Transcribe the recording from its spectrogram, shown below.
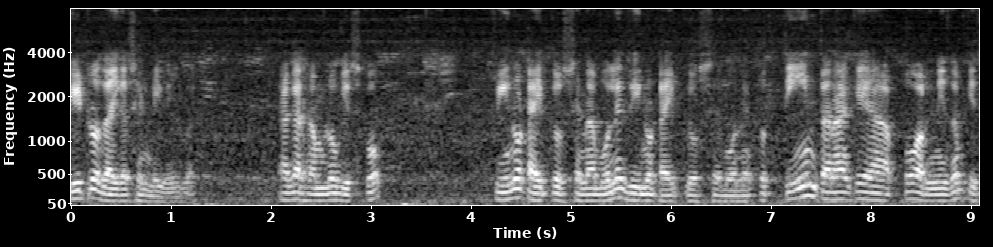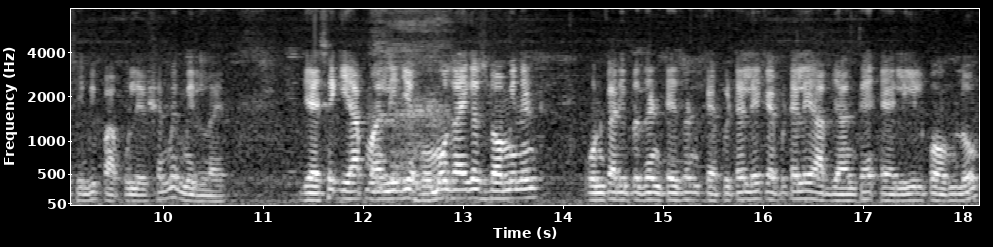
हीट्रोजाइगस इंडिविजुअल अगर हम लोग इसको फिनोटाइप के उससे ना बोलें जीनोटाइप के उससे बोलें तो तीन तरह के आपको ऑर्गेनिज्म किसी भी पॉपुलेशन में मिल रहे हैं। जैसे कि आप मान लीजिए होमोजाइगस डोमिनेंट उनका representation capital A capital A आप जानते हैं एलील को हम लोग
